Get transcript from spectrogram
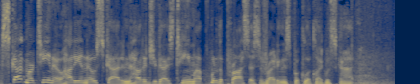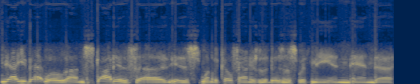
Scott Martineau, how do you know Scott and how did you guys team up? What did the process of writing this book look like with Scott? Yeah, you bet. Well, um, Scott is uh, is one of the co-founders of the business with me, and and uh,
